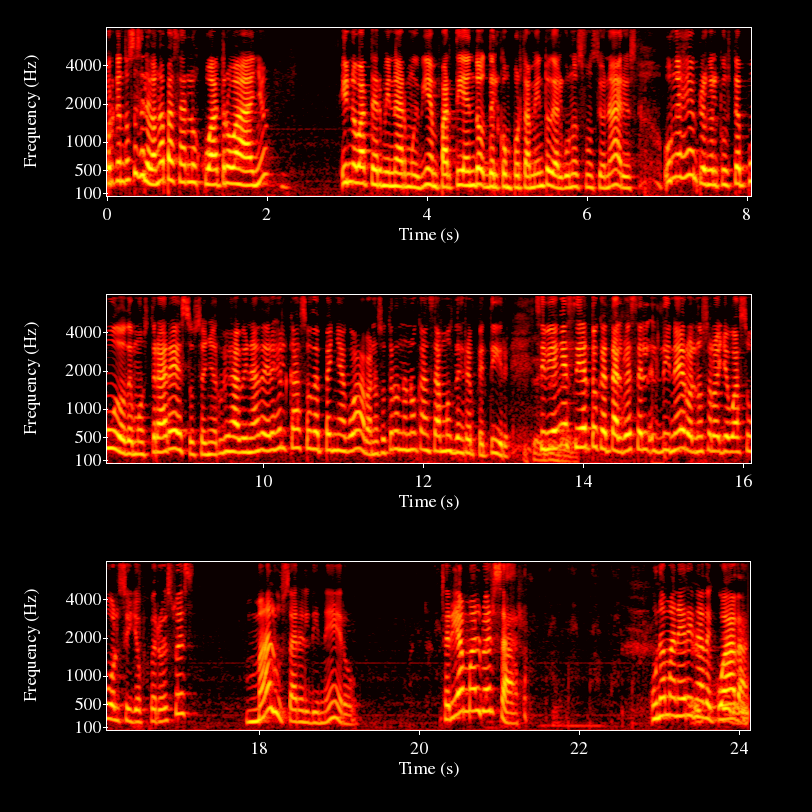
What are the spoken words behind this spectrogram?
Porque entonces se le van a pasar los cuatro años y no va a terminar muy bien, partiendo del comportamiento de algunos funcionarios. Un ejemplo en el que usted pudo demostrar eso, señor Luis Abinader, es el caso de Peñaguaba. Nosotros no nos cansamos de repetir. si bien es cierto que tal vez el, dinero él no se lo llevó a su bolsillo, pero eso es mal usar el dinero. Sería malversar. Una manera inadecuada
